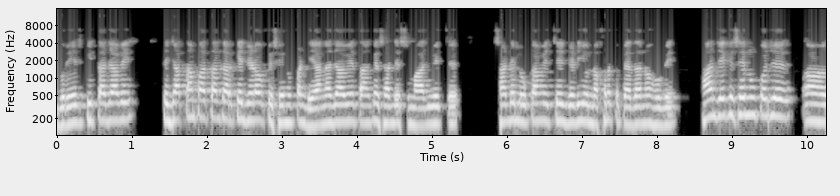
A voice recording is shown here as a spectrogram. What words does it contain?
ਗੁਰੇਜ਼ ਕੀਤਾ ਜਾਵੇ ਤੇ ਜਾਤਾਂ ਪਾਤਾਂ ਕਰਕੇ ਜਿਹੜਾ ਉਹ ਕਿਸੇ ਨੂੰ ਭੰਡਿਆ ਨਾ ਜਾਵੇ ਤਾਂ ਕਿ ਸਾਡੇ ਸਮਾਜ ਵਿੱਚ ਸਾਡੇ ਲੋਕਾਂ ਵਿੱਚ ਜਿਹੜੀ ਉਹ ਨਫ਼ਰਤ ਪੈਦਾ ਨਾ ਹੋਵੇ। ਹਾਂ ਜੇ ਕਿਸੇ ਨੂੰ ਕੁਝ ਅਹ,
